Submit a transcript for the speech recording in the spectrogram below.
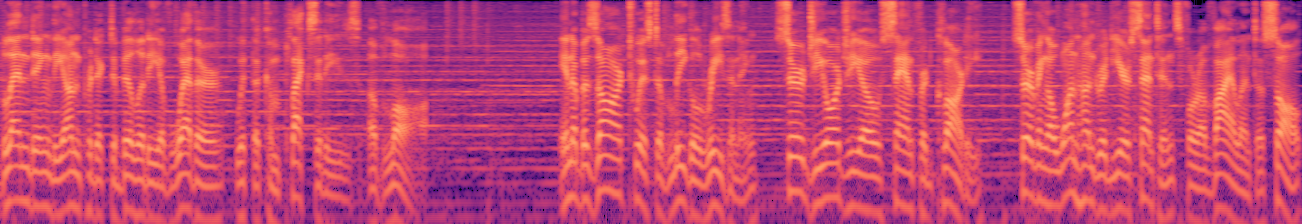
blending the unpredictability of weather with the complexities of law. In a bizarre twist of legal reasoning, Sir Giorgio Sanford Clardy, serving a 100-year sentence for a violent assault,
